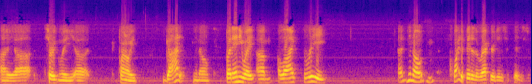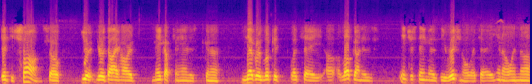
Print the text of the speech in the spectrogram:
I uh, certainly uh, finally got it. You know, but anyway, um, Alive Three. Uh, you know, quite a bit of the record is, is vintage songs. So you're you're a diehard makeup fan is gonna never look at let's say uh, a Love Gun as interesting as the original. Let's say you know, and uh,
